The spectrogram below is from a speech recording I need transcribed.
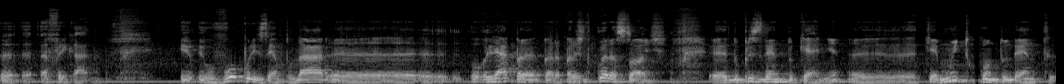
eh, africana. Eu, vou, por exemplo, dar, olhar para, para, para, as declarações do presidente do Quênia, que é muito contundente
